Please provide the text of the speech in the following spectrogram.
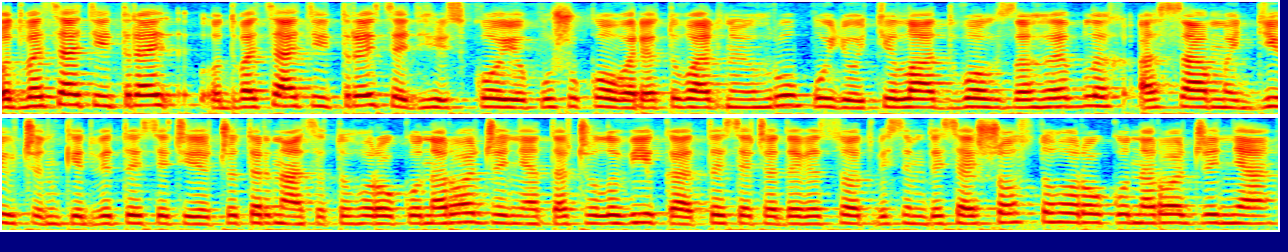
О 20.30 о 20.30 гірською пошуково-рятувальною групою тіла двох загиблих, а саме дівчинки 2014 року народження та чоловіка 1986 року народження,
